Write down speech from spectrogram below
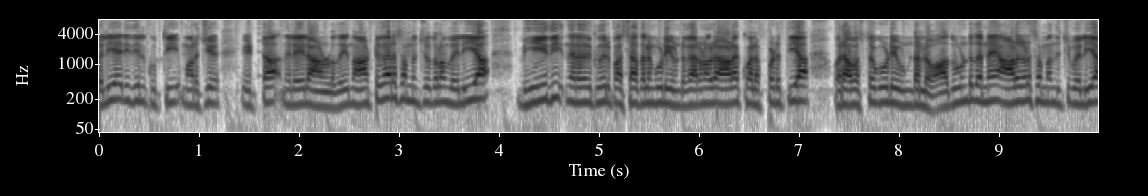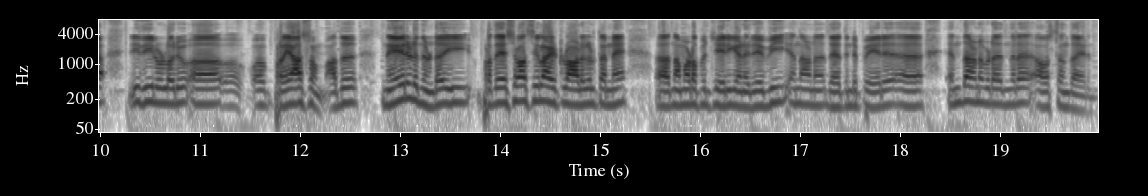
വലിയ രീതിയിൽ കുത്തി മറിച്ച് ഇട്ട നിലയിലാണുള്ളത്. ഈ നാട്ടുകാരെ സംബന്ധിച്ചിടത്തോളം വലിയ ഭീതി നിലനിൽക്കുന്ന ഒരു പശ്ചാത്തലം കൂടിയുണ്ട്. കാരണം ഒരാളെ കൊലപ്പെടുത്തിയ ഒരവസ്ഥ കൂടി ഉണ്ടല്ലോ. അതുകൊണ്ട് തന്നെ ആളുകളെ സംബന്ധിച്ച് വലിയ രീതിയിലുള്ളൊരു പ്രയാസം അത് നേരിടുന്നുണ്ട്. ഈ പ്രദേശവാസികളായിട്ടുള്ള ആളുകൾ തന്നെ നമ്മോടൊപ്പം ചേരുകയാണ്. രവി എന്നാണ് അദ്ദേഹത്തിന്റെ പേര്. എന്താണ് ഇവിടെ ഇന്നലെ അവസ്ഥ എന്തായിരുന്നു?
